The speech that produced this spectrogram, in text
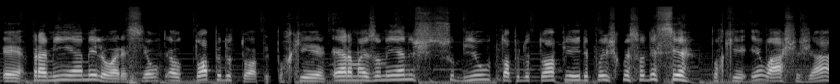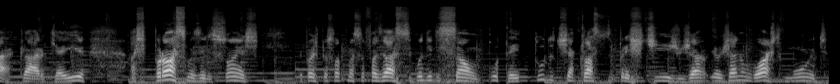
é, para mim é a melhor, assim, é o, é o, top do top, porque era mais ou menos, subiu top do top e aí depois começou a descer, porque eu acho já, claro, que aí as próximas edições depois o pessoal começou a fazer a segunda edição. Puta, aí tudo tinha classe de prestígio, já, eu já não gosto muito.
